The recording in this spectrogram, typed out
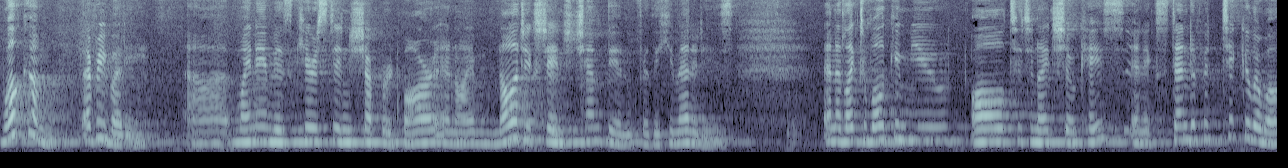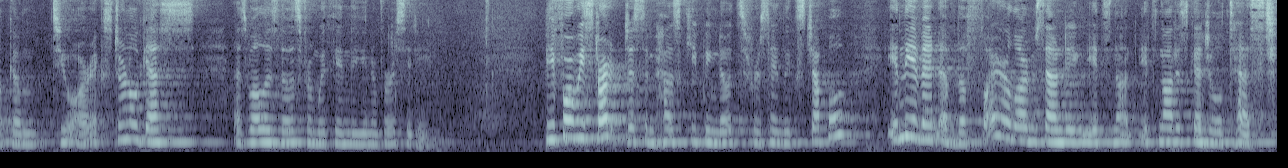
Welcome, everybody. Uh, my name is Kirsten Shepherd Barr, and I'm Knowledge Exchange Champion for the Humanities. And I'd like to welcome you all to tonight's showcase and extend a particular welcome to our external guests as well as those from within the university. Before we start, just some housekeeping notes for St. Luke's Chapel. In the event of the fire alarm sounding, it's not, it's not a scheduled test.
